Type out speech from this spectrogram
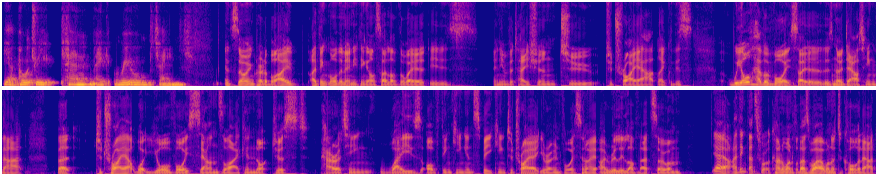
yeah, poetry can make real change. It's so incredible. I, I think more than anything else, I love the way it is an invitation to to try out like this. We all have a voice. I, there's no doubting that, but to try out what your voice sounds like and not just parroting ways of thinking and speaking to try out your own voice. And I, I really love that. So, um, yeah, I think that's kind of wonderful. That's why I wanted to call it out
